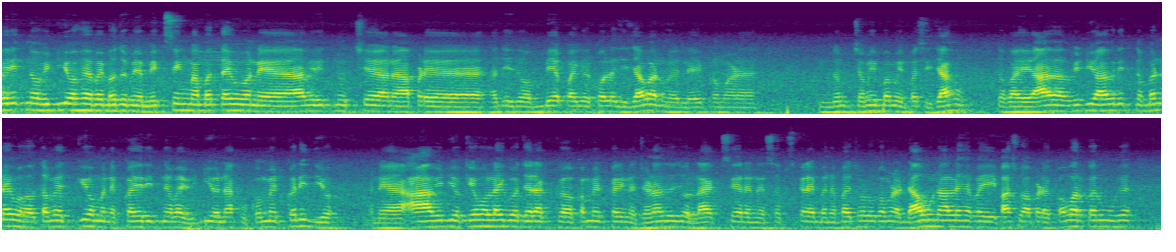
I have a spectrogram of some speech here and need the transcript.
આવી રીતનો વીડિયો છે ભાઈ, બધું મેં મિક્સિંગમાં બતાવ્યું અને આવી રીતનું જ છે અને આપણે હજી તો બે વાગે કોલેજે જવાનું એટલે એ પ્રમાણે જમ- બમી પછી જાઉં તો ભાઈ, આ વીડિયો આવી રીતનો બનાવ્યો હવે, તમે જ કહો મને કઈ રીતના ભાઈ વીડિયો નાખું કમેન્ટ કરી દો અને આ વીડિયો કેવો લાગ્યો જરાક કમેન્ટ કરીને જણાવી દેજો. લાઇક શેર અને સબસ્ક્રાઈબ અને ભાઈ, થોડુંક હમણાં ડાઉન આલે છે ભાઈ, પાછું આપણે કવર કરવું છે.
